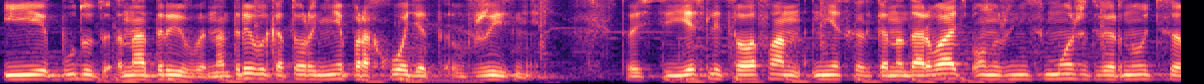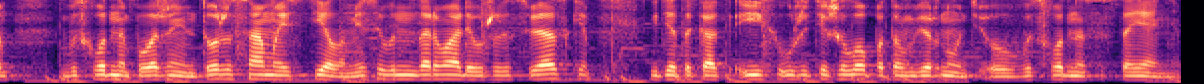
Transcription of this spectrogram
и будут надрывы, надрывы, которые не проходят в жизни. То есть, если целлофан несколько надорвать, он уже не сможет вернуться в исходное положение. То же самое с телом. Если вы надорвали уже связки, где-то как, их уже тяжело потом вернуть в исходное состояние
